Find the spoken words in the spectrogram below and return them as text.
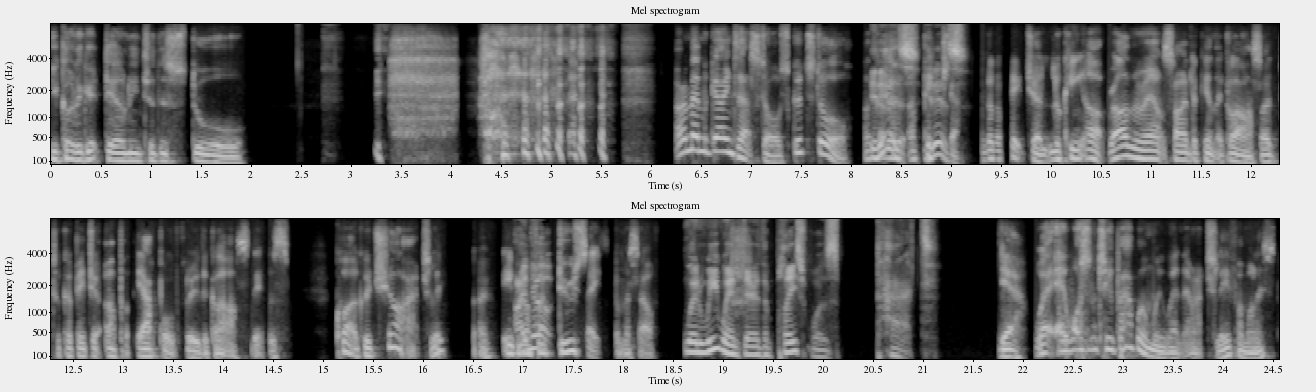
you've got to get down into the store. I remember going to that store. It's a good store. I It got a- is. A, It picture. is. I got a picture looking up rather than outside looking at the glass. I took a picture up at the apple through the glass. And it was quite a good shot, actually. So even I if I do say to myself, When we went there, the place was packed. yeah, well, it wasn't too bad when we went there. Actually, if I'm honest.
